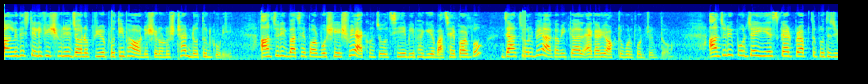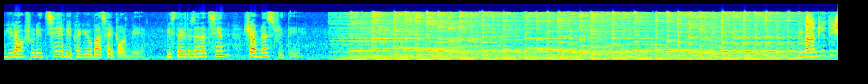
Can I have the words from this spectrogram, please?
বাংলাদেশ টেলিভিশনের জনপ্রিয় প্রতিভা অন্বেষণ অনুষ্ঠান নতুন কুড়ি। আঞ্চলিক বাছাই পর্ব শেষ হয়ে এখন চলছে বিভাগীয় বাছাই পর্ব, যা চলবে আগামীকাল এগারোই অক্টোবর পর্যন্ত। আঞ্চলিক পর্যায়ে ইএস কার্ড প্রাপ্ত প্রতিযোগীরা অংশ নিচ্ছে বিভাগীয় বাছাই পর্বে। বিস্তারিত জানাচ্ছেন শাবনাজ স্মৃতি। বাংলাদেশ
